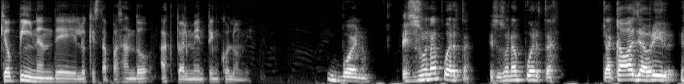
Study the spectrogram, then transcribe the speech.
qué opinan de lo que está pasando actualmente en Colombia. Bueno, eso es una puerta. Eso es una puerta. Te acabas de abrir.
